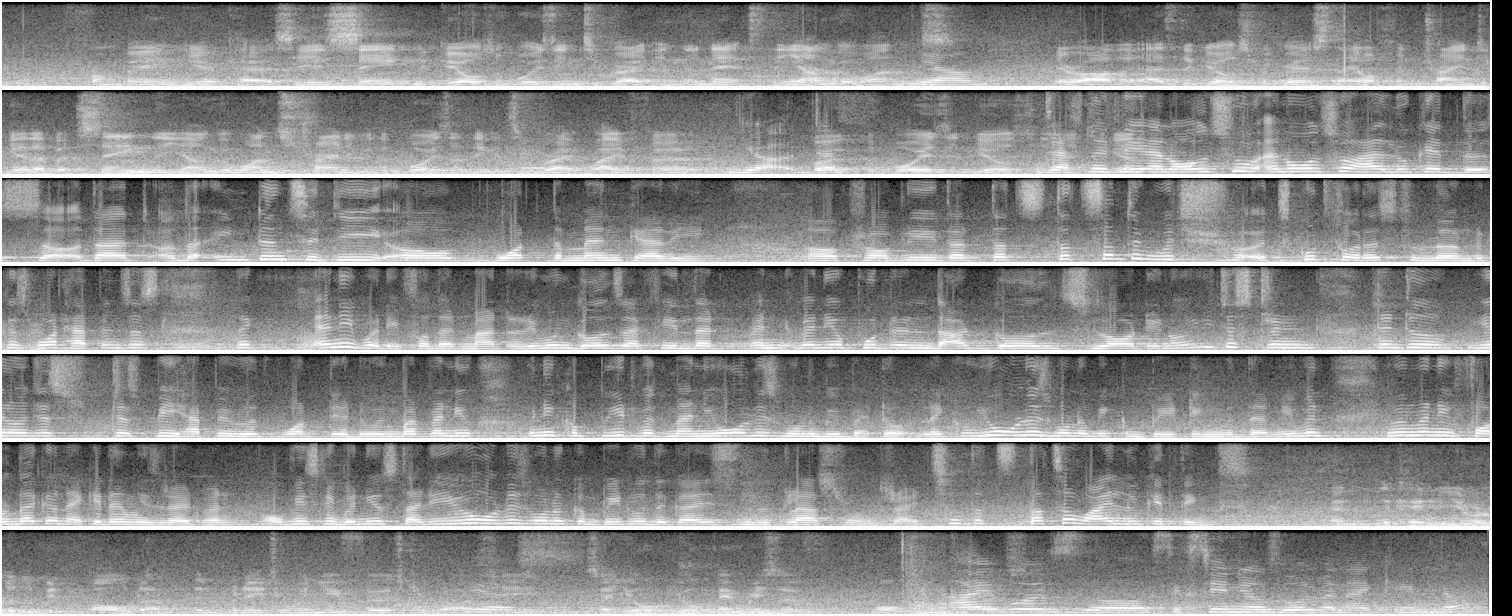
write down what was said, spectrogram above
from being here at KSC is seeing the girls and boys integrate in the nets, the younger ones. Yeah. There are, as the girls progress, they often train together, but seeing the younger ones training with the boys, I think it's a great way for Yeah, both def- the boys and girls to Definitely, and also and also I look at this uh, that uh, the intensity of what the men carry. Uh, probably that that's that's something which uh, it's good for us to learn because what happens is like anybody for that matter even girls I feel that when, when you're put in that girl's lot you know you just tend, tend to you know just just be happy with what they're doing. But when you when you compete with men you always want to be better. Like you always want to be competing with them. Even even when you fall back on academies right when obviously when you study you always want to compete with the guys in the classrooms right? So that's that's how I look at things And Likhitha, you were a little bit older than Vanitha when you first arrived Yes. here. So your, your memories of walking I was uh, 16 years old when I came here,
